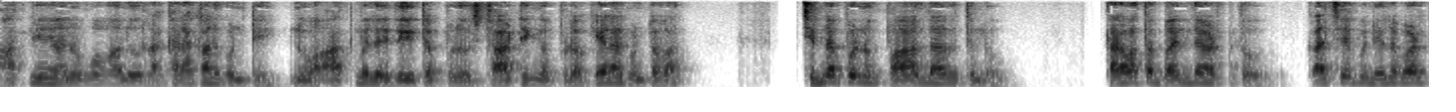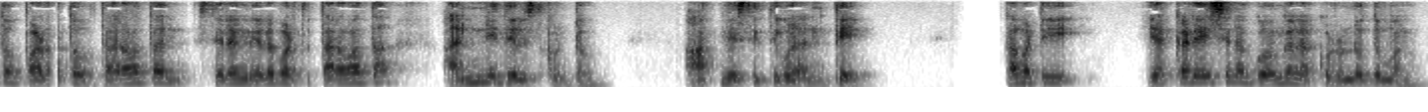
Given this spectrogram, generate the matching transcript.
ఆత్మీయ అనుభవాలు రకరకాలుగా ఉంటాయి. నువ్వు ఆత్మలో ఎదిగేటప్పుడు స్టార్టింగ్ అప్పుడు ఒకేలాగా ఉంటావా? చిన్నప్పుడు నువ్వు పాలు తాగుతున్నావు. తర్వాత బంది కాసేపు నిలబడతావు పడతావు. తర్వాత స్థిరంగా నిలబడతావు. తర్వాత అన్ని తెలుసుకుంటావు. ఆత్మీయ స్థితి కూడా అంతే. కాబట్టి ఎక్కడేసిన గొంగలు అక్కడ ఉండొద్దు మనం.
